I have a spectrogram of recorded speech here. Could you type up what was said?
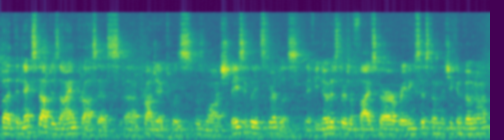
but the Next Stop design process uh, project was, was launched. Basically, it's threadless. And if you notice, there's a five-star rating system that you can vote on.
